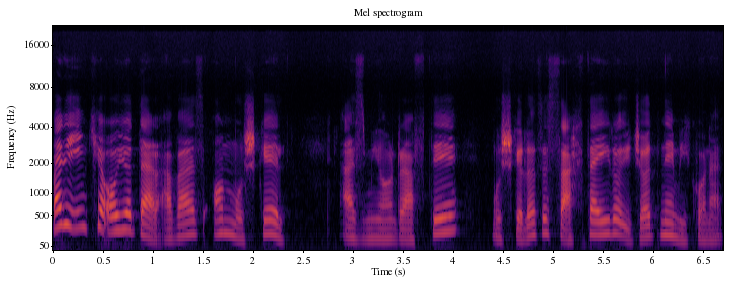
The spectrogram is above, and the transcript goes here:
ولی اینکه آیا در عوض آن مشکل از میان رفته مشکلات سخته ای را ایجاد نمی کند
